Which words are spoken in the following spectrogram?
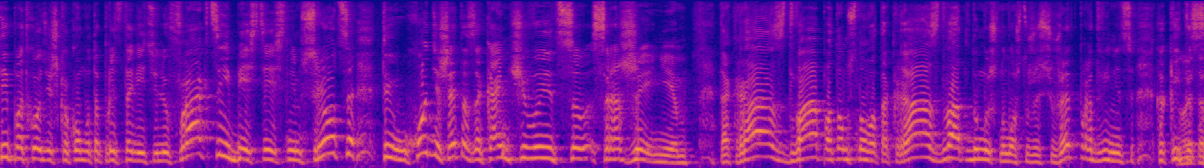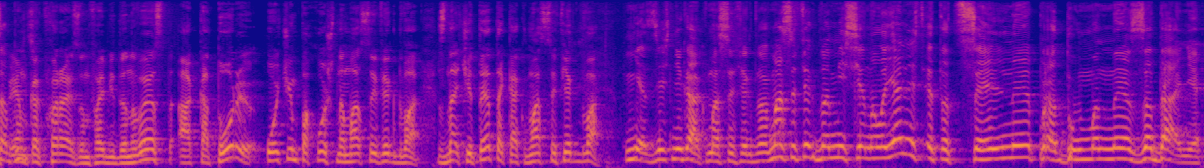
Ты подходишь к какому-то представителю фракции, бестия с ним срется, ты уходишь, это заканчивается сражением. Так раз, два, потом снова так раз, два. Ты думаешь, ну, может, уже сюжет продвинется, какие-то ну, это события. прям как Horizon Forbidden West, а который очень похож на Mass Effect 2. Значит, это как в Mass Effect 2. Нет, здесь не как Mass Effect 2. В Mass Effect 2 миссия на лояльность это цельное, продуманное задание.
